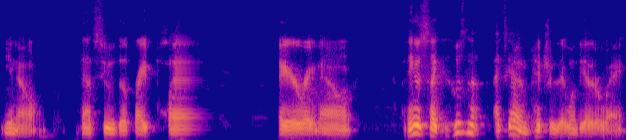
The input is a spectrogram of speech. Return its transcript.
you know, that's who the right player right now. I think it's like who's not. I think I have a picture that went the other way.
